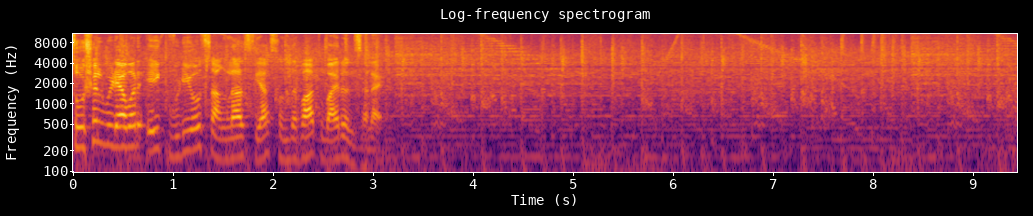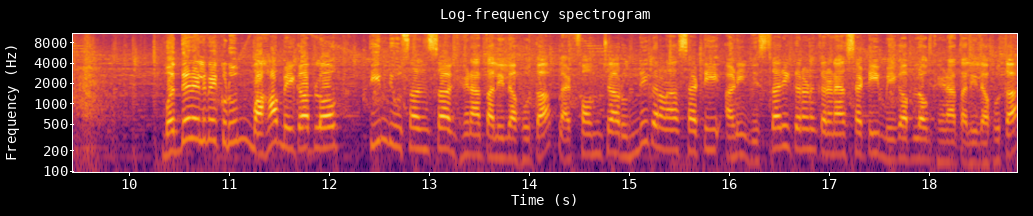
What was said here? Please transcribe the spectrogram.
सोशल मीडियावर एक व्हिडिओ चांगलाच या संदर्भात व्हायरल झालाय. मध्य रेल्वेकडून महा मेगा ब्लॉक तीन दिवसांचा घेण्यात आलेला होता. प्लॅटफॉर्मच्या रुंदीकरणासाठी आणि विस्तारीकरण करण्यासाठी मेगा ब्लॉक घेण्यात आलेला होता.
